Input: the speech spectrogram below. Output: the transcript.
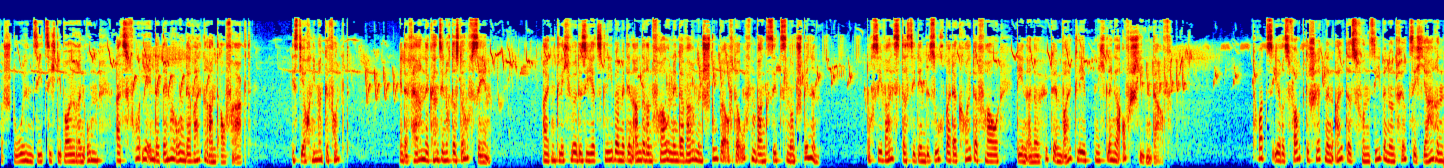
Verstohlen sieht sich die Bäuerin um, als vor ihr in der Dämmerung der Waldrand aufragt. Ist ihr auch niemand gefolgt? In der Ferne kann sie noch das Dorf sehen. Eigentlich würde sie jetzt lieber mit den anderen Frauen in der warmen Stube auf der Ofenbank sitzen und spinnen. Doch sie weiß, dass sie den Besuch bei der Kräuterfrau, die in einer Hütte im Wald lebt, nicht länger aufschieben darf. Trotz ihres fortgeschrittenen Alters von 47 Jahren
